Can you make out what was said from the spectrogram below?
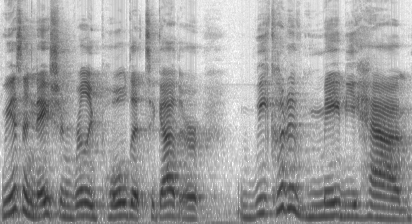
we as a nation really pulled it together, we could have maybe had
